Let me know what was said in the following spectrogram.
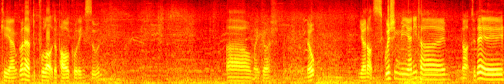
Okay, I'm gonna have to pull out the power coating soon. Oh my gosh. Nope. You're not squishing me anytime. Not today.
